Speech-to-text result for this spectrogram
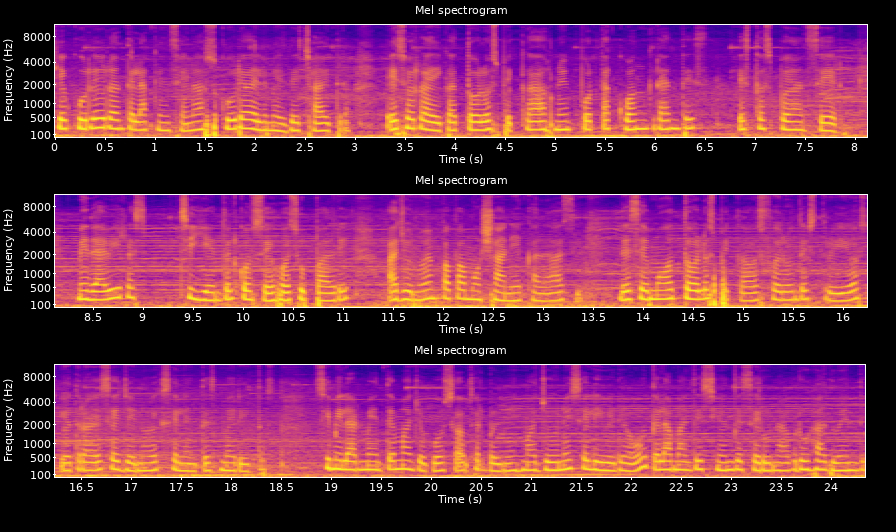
que ocurre durante la quincena oscura del mes de Chaitra. Eso erradica todos los pecados, no importa cuán grandes estos puedan ser. Medavi, siguiendo el consejo de su padre, ayunó en Papamoshani y Kadasi. De ese modo todos los pecados fueron destruidos y otra vez se llenó de excelentes méritos. Similarmente, Mayogosa observó el mismo ayuno y se liberó de la maldición de ser una bruja duende.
